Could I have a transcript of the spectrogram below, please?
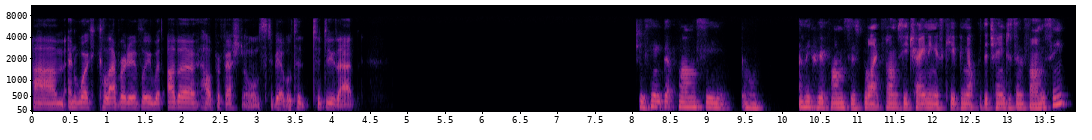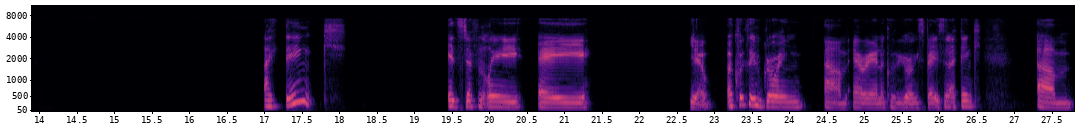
um, and work collaboratively with other health professionals to be able to, to do that. Do you think that pharmacy, or early career pharmacists feel like pharmacy training is keeping up with the changes in pharmacy? I think it's definitely a you know a quickly growing um, area and a quickly growing space, and I think um,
